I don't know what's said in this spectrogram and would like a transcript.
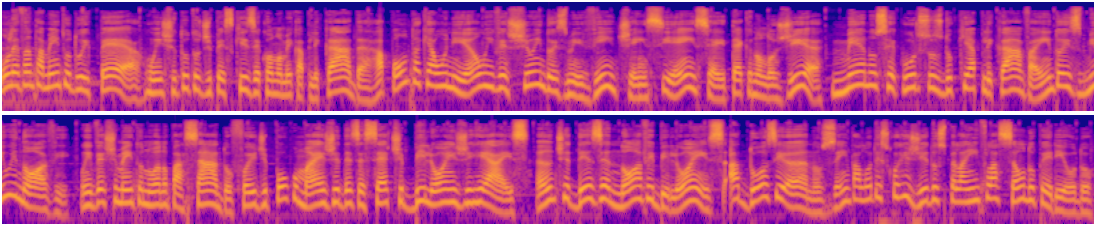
Um levantamento do IPEA, o Instituto de Pesquisa Econômica Aplicada, aponta que a União investiu em 2020 em ciência e tecnologia menos recursos do que aplicava em 2009. O investimento no ano passado foi de pouco mais de 17 bilhões de reais, ante 19 bilhões há 12 anos, em valores corrigidos pela inflação do período.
